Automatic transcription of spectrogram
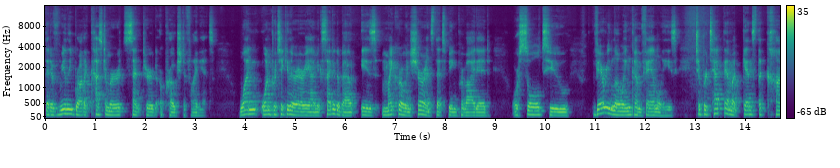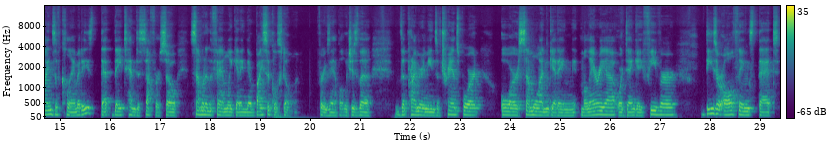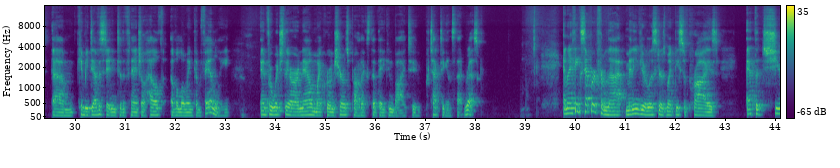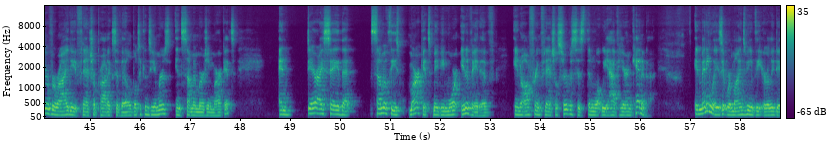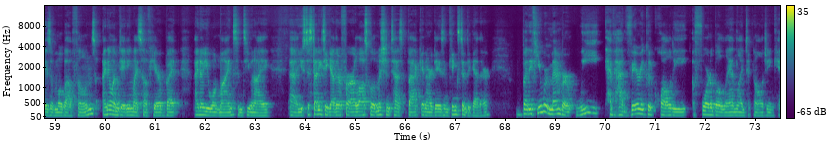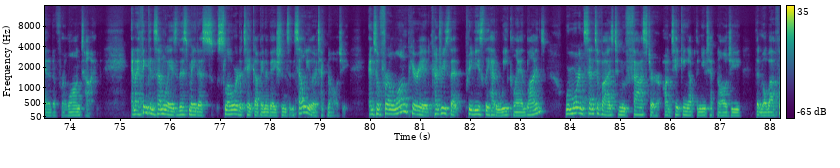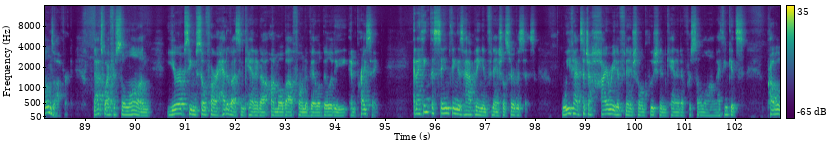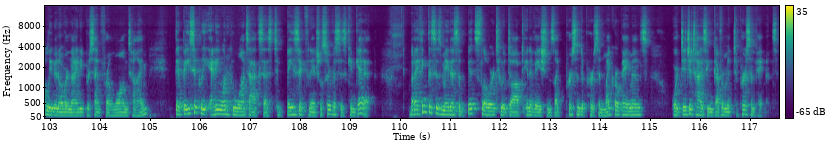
that have really brought a customer centered approach to finance. One, one particular area I'm excited about is microinsurance that's being provided or sold to very low income families to protect them against the kinds of calamities that they tend to suffer. So, someone in the family getting their bicycle stolen, for example, which is the the primary means of transport, or someone getting malaria or dengue fever. These are all things that um, can be devastating to the financial health of a low income family, and for which there are now microinsurance products that they can buy to protect against that risk. And I think separate from that, many of your listeners might be surprised at the sheer variety of financial products available to consumers in some emerging markets. And dare I say that some of these markets may be more innovative in offering financial services than what we have here in Canada. In many ways, it reminds me of the early days of mobile phones. I know I'm dating myself here, but I know you won't mind since you and I uh, used to study together for our law school admission test back in our days in Kingston together. But if you remember, we have had very good quality, affordable landline technology in Canada for a long time. And I think in some ways, this made us slower to take up innovations in cellular technology. And so, for a long period, countries that previously had weak landlines were more incentivized to move faster on taking up the new technology that mobile phones offered. That's why, for so long, Europe seemed so far ahead of us in Canada on mobile phone availability and pricing. And I think the same thing is happening in financial services. We've had such a high rate of financial inclusion in Canada for so long. I think it's probably been over 90% for a long time that basically anyone who wants access to basic financial services can get it. But I think this has made us a bit slower to adopt innovations like person to person micropayments or digitizing government to person payments.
